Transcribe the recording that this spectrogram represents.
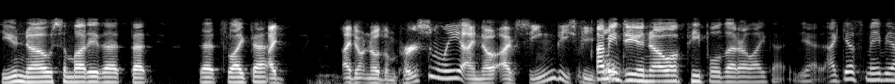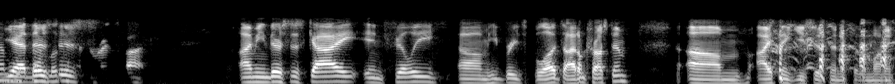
Do you know somebody that that that's like that? I I don't know them personally. I know I've seen these people. I mean, do you know of people that are like that? Yeah, I guess maybe I'm yeah, there's looking there's the right spot. I mean, there's this guy in Philly. Um, he breeds bloods. I don't trust him. Um, I think he's just in it for the money.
